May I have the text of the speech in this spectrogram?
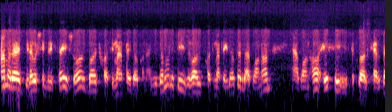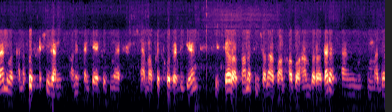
همه را جلوش گرفته اشغال باید خاتمه پیدا اگر زمانی که اشغال خاتمه پیدا کرد افغانان افغان ها حس استقلال کردن و تنفس کشیدن. آنستن که یک موقف خود را بگیرن. بسیار آسان است. انشاءالله افغان ها با هم برادر هستند. مردم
